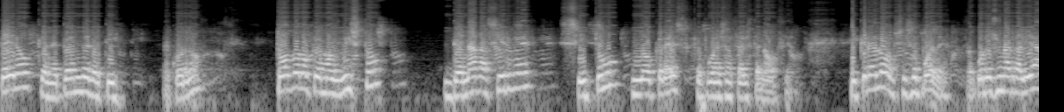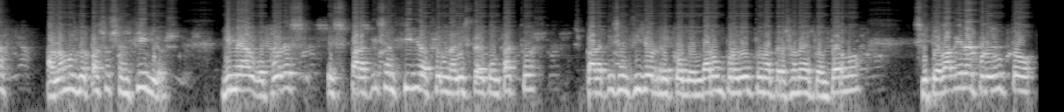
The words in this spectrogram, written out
pero que depende de ti, ¿de acuerdo? Todo lo que hemos visto de nada sirve si tú no crees que puedes hacer este negocio. Y créelo, si se puede, ¿de acuerdo? Es una realidad. Hablamos de pasos sencillos. Dime algo, ¿puedes, ¿es para ti sencillo hacer una lista de contactos? para ti sencillo recomendar un producto a una persona de tu entorno. Si te va bien el producto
